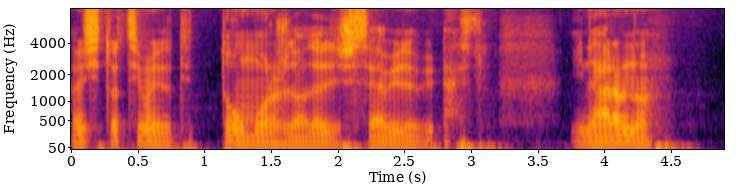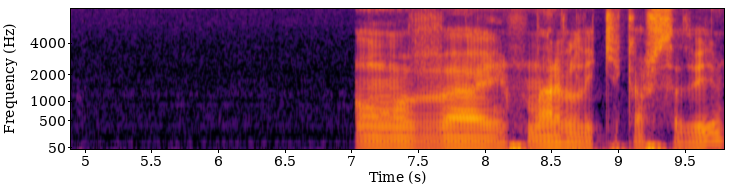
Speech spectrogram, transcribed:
Zamisli to cimanje da ti to moraš da odrediš sebi da bi... I naravno, ovaj, Marvel lik je kao što sad vidim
